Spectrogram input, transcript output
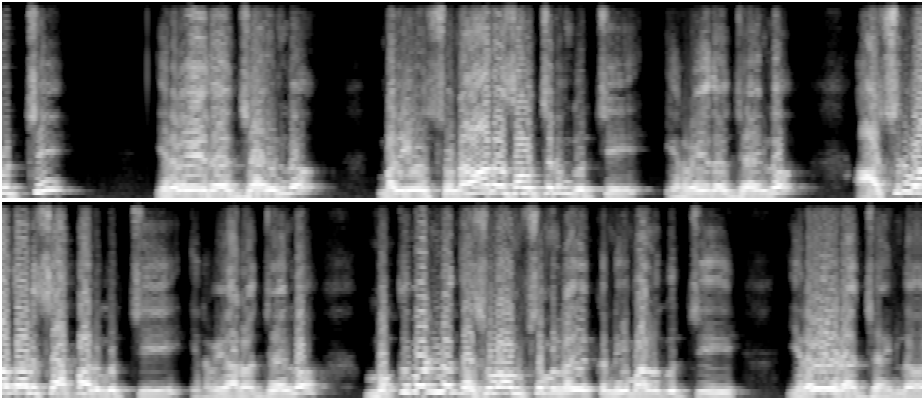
గురించి ఇరవై ఐదో అధ్యాయంలో మరియు సునాద సంవత్సరం గురించి ఇరవై ఐదో అధ్యాయంలో ఆశీర్వాదాల శాపాల గురించి ఇరవై ఆరో అధ్యాయంలో మొక్కుబడుల దశమాంశముల యొక్క నియమాల గురించి ఇరవై ఏడు అధ్యాయంలో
